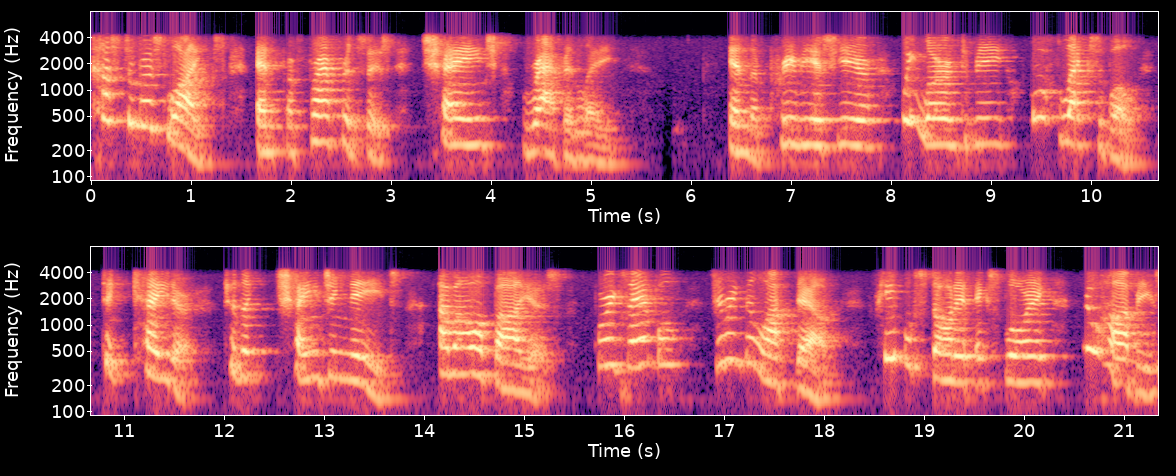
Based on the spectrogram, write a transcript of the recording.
customers' likes and preferences change rapidly. In the previous year, we learned to be more flexible to cater to the changing needs of our buyers. For example, during the lockdown, people started exploring new hobbies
